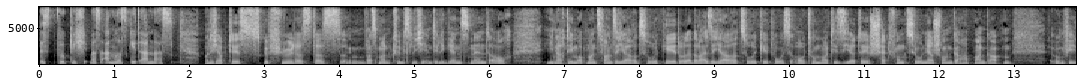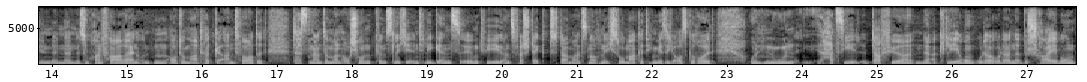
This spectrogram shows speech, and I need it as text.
ist wirklich was anderes, geht anders. Und ich habe das Gefühl, dass das, was man künstliche Intelligenz nennt, auch je nachdem, ob man 20 Jahre zurückgeht oder 30 Jahre zurückgeht, wo es automatisierte Chat Chat-Funktion ja schon gab. Man gab irgendwie eine Suchanfrage rein und ein Automat hat geantwortet. Das nannte man auch schon künstliche Intelligenz irgendwie, ganz versteckt, damals noch nicht so marketingmäßig ausgerollt. Und nun hat sie dafür eine Erklärung oder, oder eine Beschreibung,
